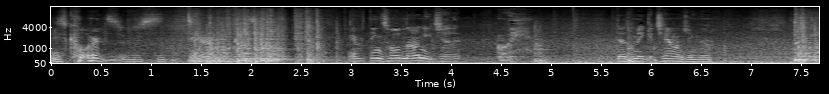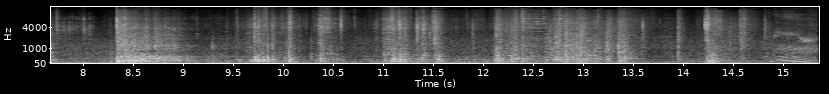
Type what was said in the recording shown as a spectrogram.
These cords are just terrible. Everything's holding on to each other. Oh, Does make it challenging though. Man.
